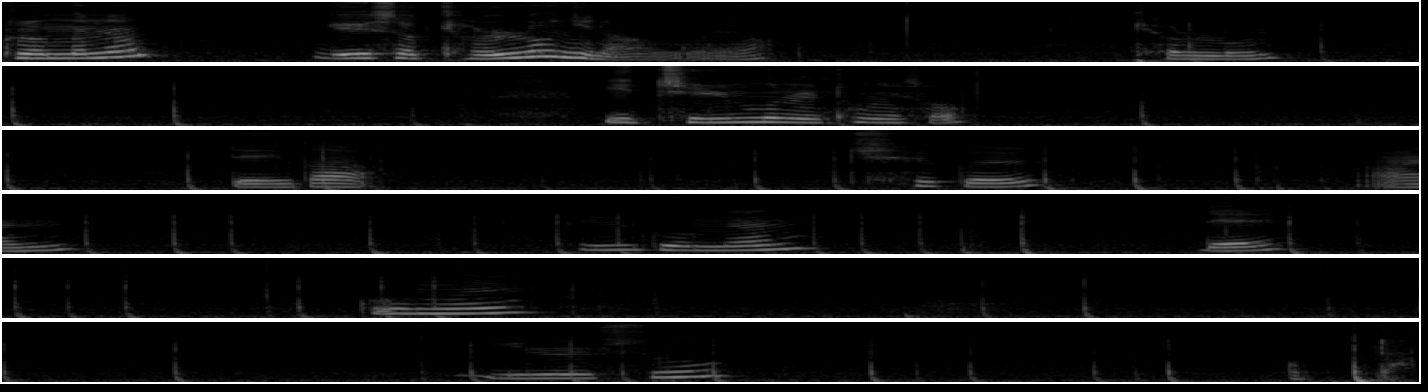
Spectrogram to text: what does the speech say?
그러면은 여기서 결론이 나온 거예요. 결론. 이 질문을 통해서 내가 책을 안 읽으면 내 꿈을 이룰 수 없다.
